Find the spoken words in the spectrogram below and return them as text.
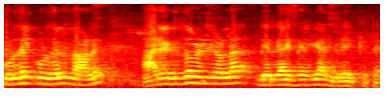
കൂടുതൽ കൂടുതൽ നാൾ ആരോഗ്യത്തോടുള്ള ദീർഘായുസിലേക്ക് അനുഗ്രഹിക്കട്ടെ.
